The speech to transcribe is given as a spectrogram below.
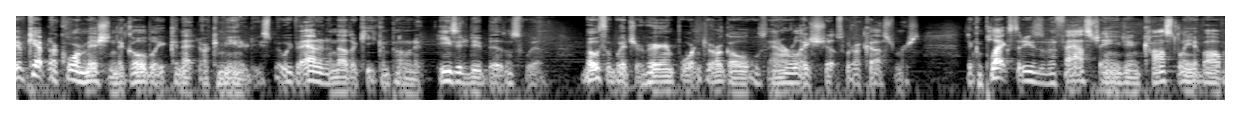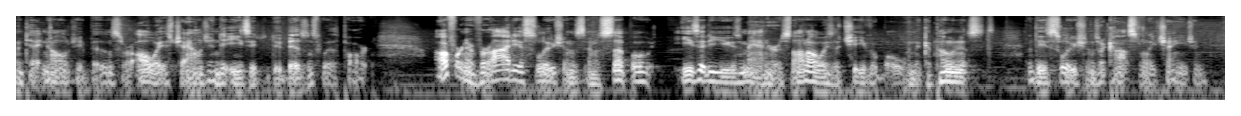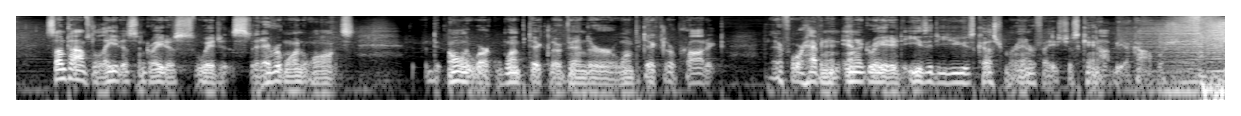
have kept our core mission to globally connect our communities, but we've added another key component, easy to do business with, both of which are very important to our goals and our relationships with our customers. The complexities of a fast changing, constantly evolving technology business are always challenging the easy to do business with part. Offering a variety of solutions in a simple, easy to use manner is not always achievable when the components of these solutions are constantly changing. Sometimes the latest and greatest widgets that everyone wants only work one particular vendor or one particular product. Therefore, having an integrated, easy to use customer interface just cannot be accomplished.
